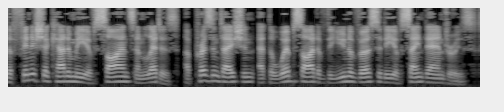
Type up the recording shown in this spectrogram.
The Finnish Academy of Science and Letters, a presentation at the website of the University of St Andrews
